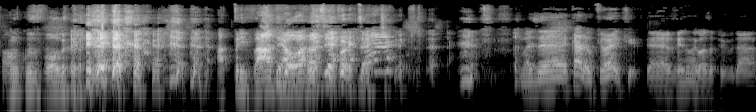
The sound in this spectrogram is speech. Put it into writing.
Fala no cu do fogo. a privada é algo mais importante. Mas é, cara, o pior é que, é, vendo o negócio da,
